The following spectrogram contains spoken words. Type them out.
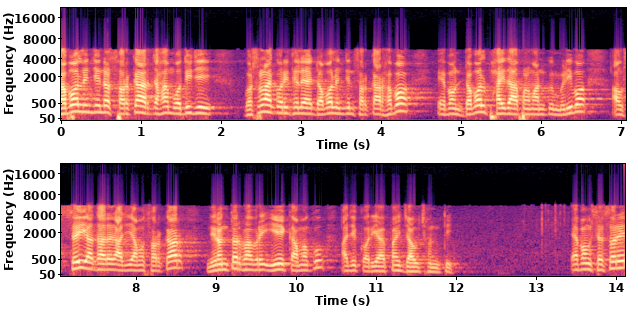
ଡବଲ ଇଞ୍ଜିନର ସରକାର ଯାହା ମୋଦିଜୀ ଘୋଷଣା କରିଥିଲେ ଡବଲ ଇଞ୍ଜିନ ସରକାର ହେବ ଏବଂ ଡବଲ ଫାଇଦା ଆପଣମାନଙ୍କୁ ମିଳିବ ଆଉ ସେଇ ଆଧାରରେ ଆଜି ଆମ ସରକାର ନିରନ୍ତର ଭାବରେ ଏ କାମକୁ ଆଜି କରିବା ପାଇଁ ଯାଉଛନ୍ତି ଏବଂ ଶେଷରେ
